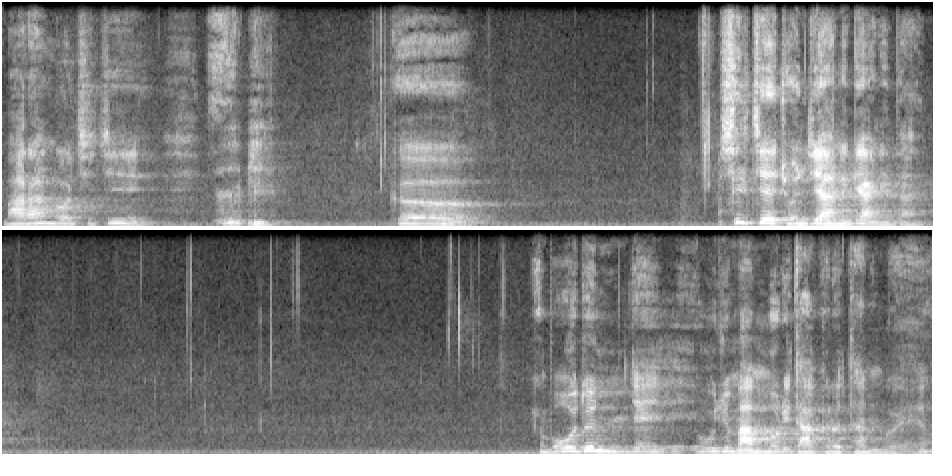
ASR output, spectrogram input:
말한 것이지 그 실제 존재하는 게 아니다. 모든 이제 우주 만물이 다 그렇다는 거예요.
